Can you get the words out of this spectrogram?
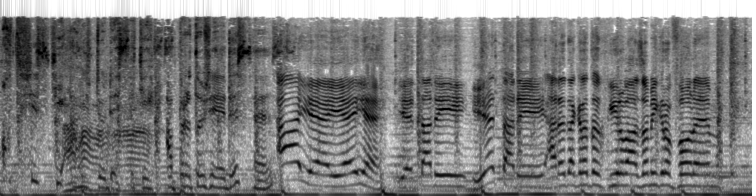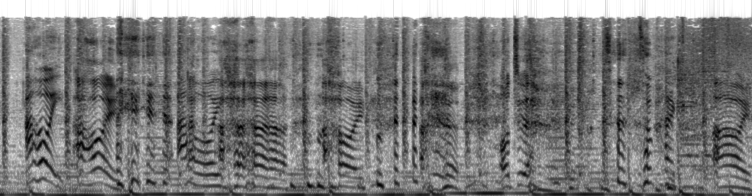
od 6 až do 10. A protože je 10, A je, je, je, je tady, je tady. A tak na to chvílová za mikrofonem. Ahoj. Ahoj. Ahoj. Ahoj. Od... Ahoj.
